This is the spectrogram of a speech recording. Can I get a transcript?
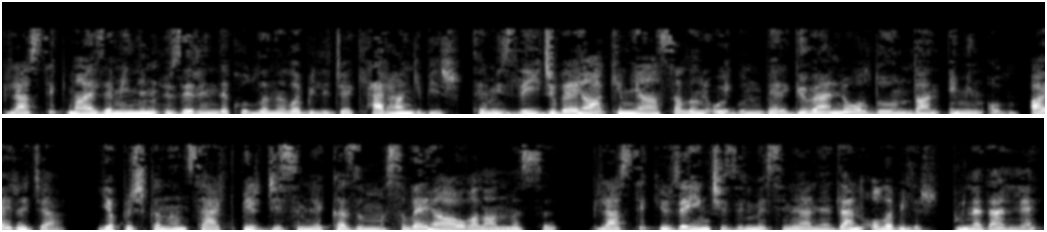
plastik malzemenin üzerinde kullanılabilecek herhangi bir temizleyici veya kimyasalın uygun ve güvenli olduğundan emin olun. Ayrıca, yapışkanın sert bir cisimle kazınması veya ovalanması, plastik yüzeyin çizilmesine neden olabilir. Bu nedenle,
